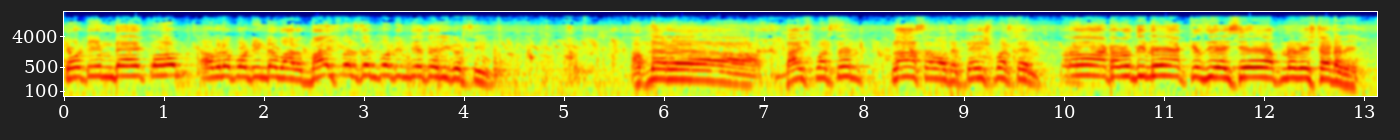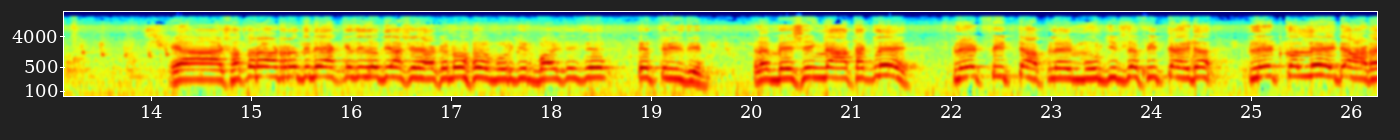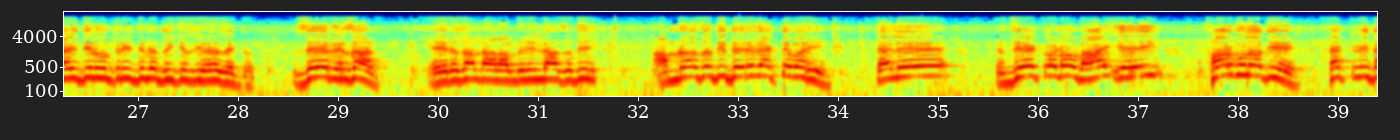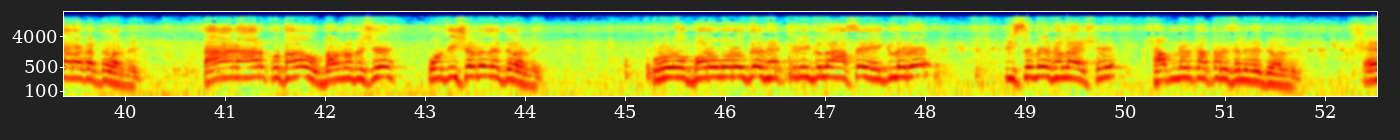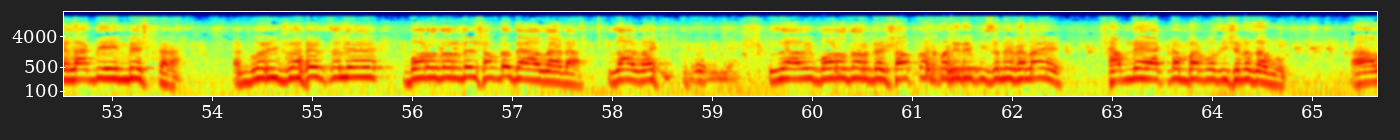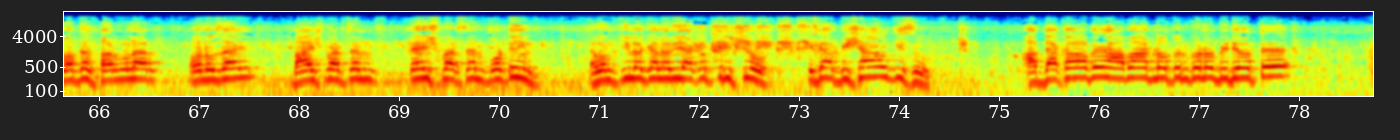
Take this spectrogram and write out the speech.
প্রোটিন দেয় কম, আমরা প্রোটিনটা বাড়ো বাইশ পার্সেন্ট প্রোটিন দিয়ে তৈরি করছি। আপনার বাইশ পার্সেন্ট প্লাস আমাদের, তেইশ পার্সেন্ট সতেরো আঠারো দিনে এক কেজি আইছে আপনার স্টার্টারে সতেরো, আঠারো দিনে এক কেজি যদি আসে, এখনও মুরগির বয়স হয়েছে তেত্রিশ দিন। মেশিন না থাকলে প্লেট ফিটটা প্লে মুরগির যে ফিটটা এটা প্লেট করলে এটা আঠাশ দিন, উনত্রিশ দিনে দুই কেজি হয়ে যেত যে রেজাল্ট এই রেজাল্ট আলহামদুলিল্লাহ যদি আমরা যদি ধরে রাখতে পারি, তাহলে যে কোনো ভাই এই ফর্মুলা দিয়ে ফ্যাক্টরি দাঁড়া করতে পারবে। তার আর কোথাও বাংলাদেশে পজিশনে যেতে পারবে। পুরো বড় বড় যে ফ্যাক্টরি গুলো আছে, এগুলোরে পিছনে ফেলায় সে সামনের কাতারে চলে যেতে পারবে। লাগবে ইনভেস্ট করা। গরিব ঘরের ছেলে বড় ধরনের স্বপ্ন দেওয়া যায় না। যায় ভাই, যে আমি বড় ধরনের সব কোম্পানির পিছনে ফেলায় সামনে এক নাম্বার পজিশনে যাব। আমাদের ফর্মুলার অনুযায়ী বাইশ পার্সেন্ট তেইশ পার্সেন্ট প্রোটিন এবং কিলো ক্যালোরি একত্রিশশো, এটা বিশাল কিছু। আর দেখা হবে আবার নতুন কোনো ভিডিওতে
